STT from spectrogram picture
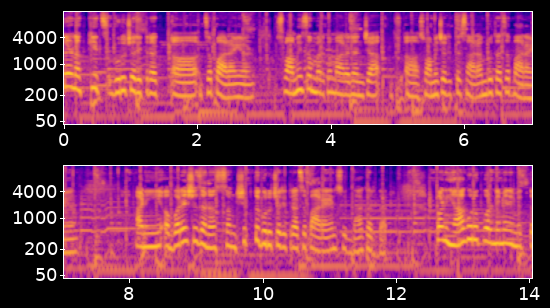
तर नक्कीच गुरुचरित्र चं पारायण स्वामी समर्थ महाराजांच्या स्वामीचरित्र सारामृताचं पारायण आणि बरेचसे जण संक्षिप्त गुरुचरित्राचं पारायणसुद्धा करतात. पण ह्या गुरुपौर्णिमेनिमित्त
